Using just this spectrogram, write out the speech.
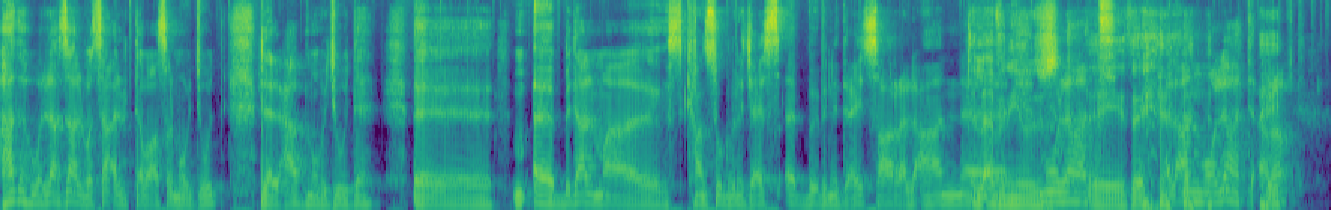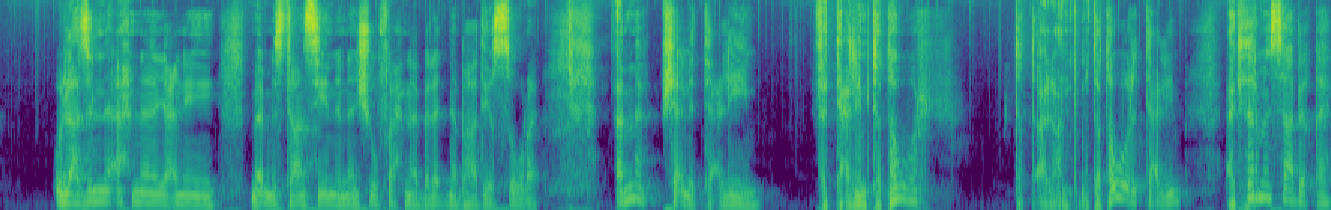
هذا هو لا زال وسائل التواصل موجود الألعاب موجودة. أه بدال ما كان سوق بن دعيس بن دعيس صار الآن الأفنيوز. مولات. الآن مولات عرفت؟ ولا زلنا إحنا يعني مستانسين إن نشوف إحنا بلدنا بهذه الصورة. أما بشأن التعليم فالتعليم تطور. الآن متطور التعليم أكثر من سابقة.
